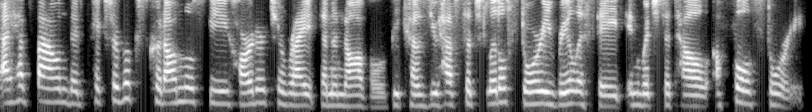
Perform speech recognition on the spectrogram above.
I have found that picture books could almost be harder to write than a novel because you have such little story real estate in which to tell a full story.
